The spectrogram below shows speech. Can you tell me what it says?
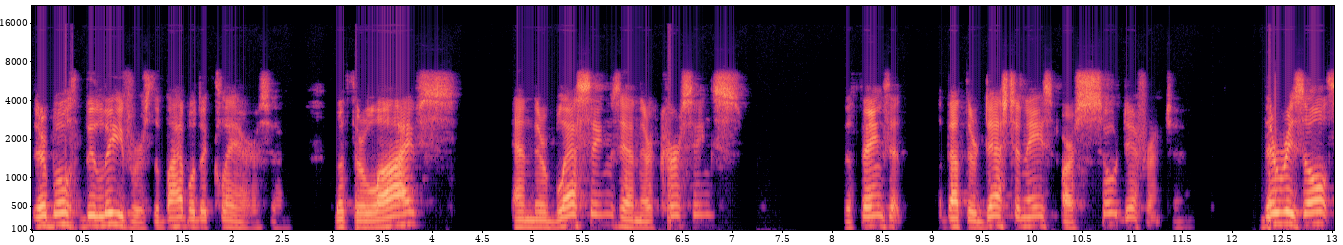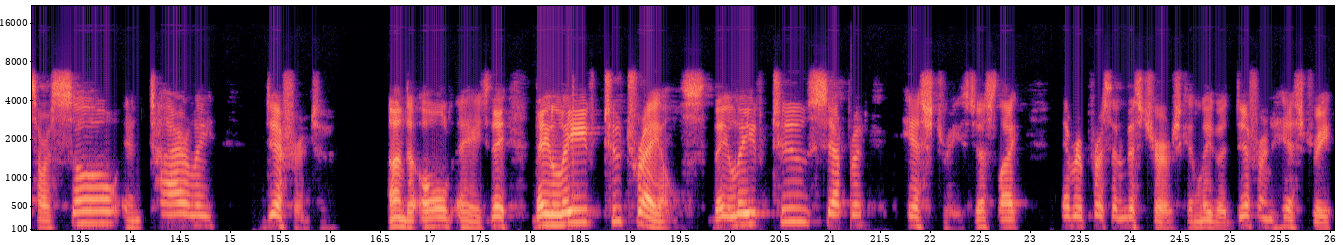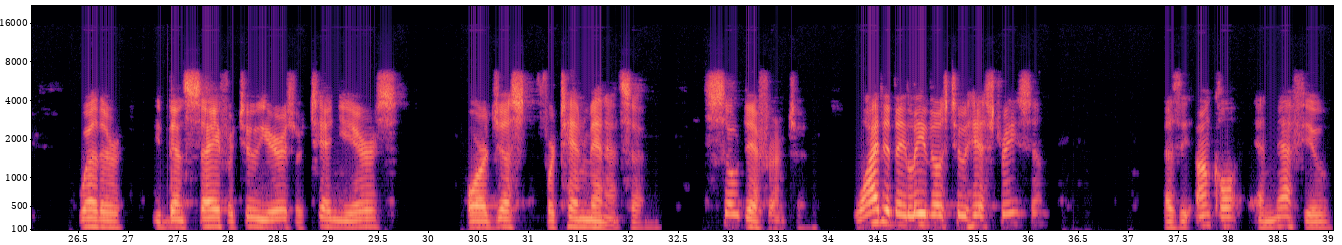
They're both believers, the Bible declares. Uh, but their lives and their blessings and their cursings, the things that about their destinies are so different. Uh, their results are so entirely different uh, unto old age. They, they leave two trails, they leave two separate histories, just like every person in this church can leave a different history, whether you've been saved for two years or 10 years or just for 10 minutes. So different. Why did they leave those two histories? As the uncle and nephew,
